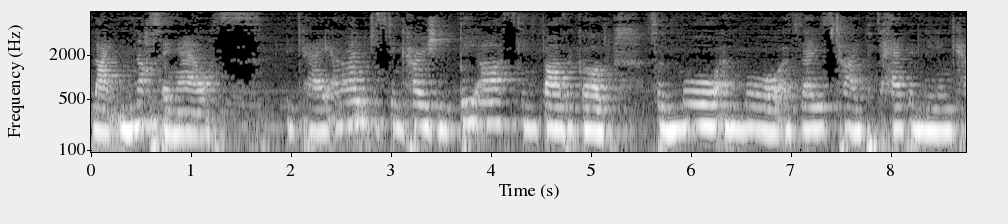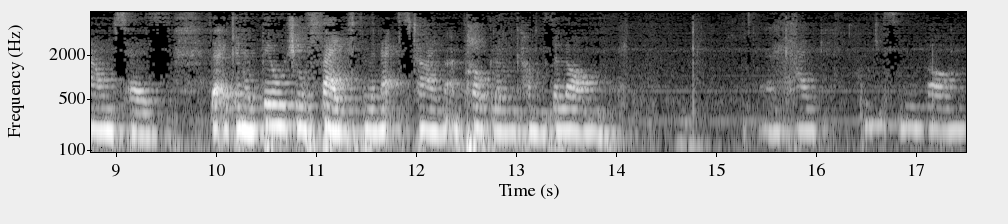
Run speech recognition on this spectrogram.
like nothing else. Okay, and I would just encourage you be asking Father God for more and more of those type of heavenly encounters that are going to build your faith for the next time a problem comes along. Okay, we just move on.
